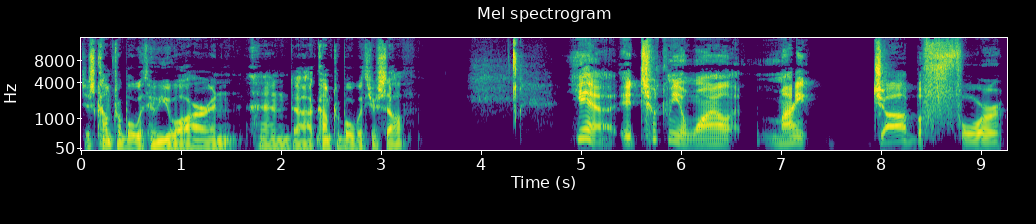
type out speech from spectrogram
just comfortable with who you are and and uh, comfortable with yourself? Yeah, it took me a while. My job before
